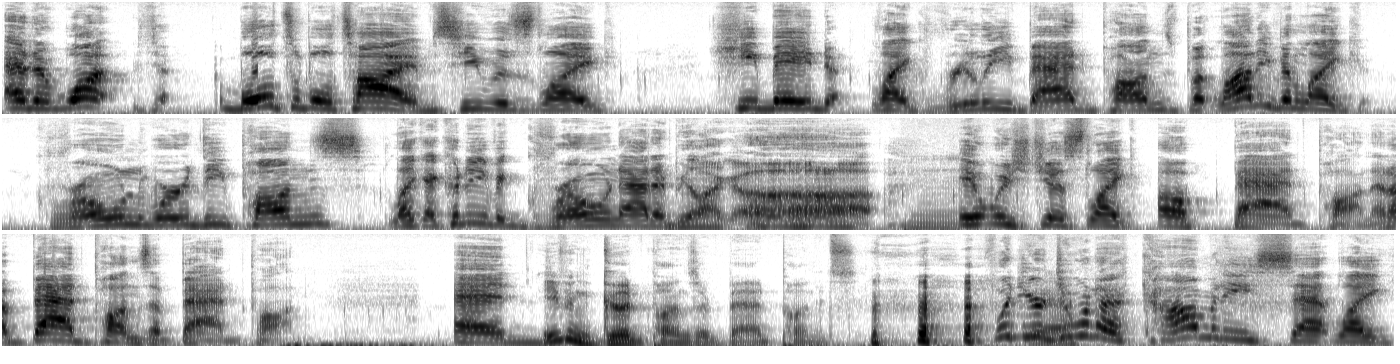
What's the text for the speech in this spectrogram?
and it what multiple times he was like he made like really bad puns, but not even like groan worthy puns. Like I couldn't even groan at it and be like, ugh. Mm. It was just like a bad pun. And a bad pun's a bad pun. And Even good puns are bad puns. when you're doing a comedy set, like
